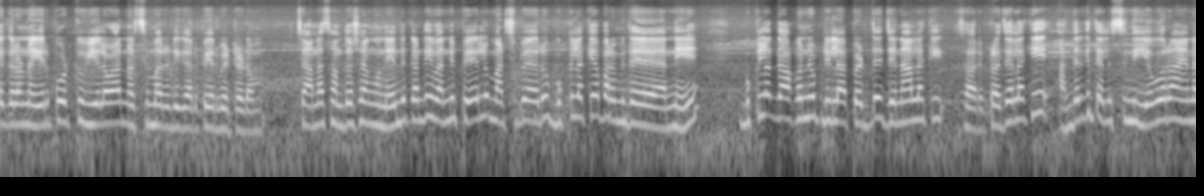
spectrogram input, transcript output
దగ్గర ఉన్న ఎయిర్పోర్ట్కు వీలవాడ నరసింహారెడ్డి గారు పేరు పెట్టడం చాలా సంతోషంగా ఉంది. ఎందుకంటే ఇవన్నీ పేర్లు మర్చిపోయారు. బుక్లకే పరిమిత అన్నీ. బుక్లకు కాకుండా ఇప్పుడు ఇలా పెడితే జనాలకి సారీ ప్రజలకి అందరికీ తెలుస్తుంది ఎవరు ఆయన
